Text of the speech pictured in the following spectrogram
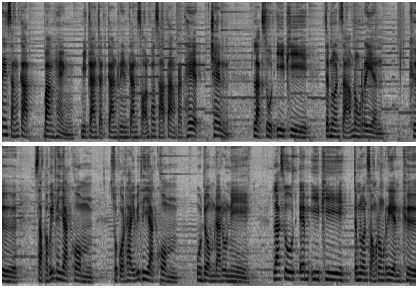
ในสังกัด บางแห่งมีการจัดการเรียนการสอนภาษาต่างประเทศ เช่น หลักสูตร EP จำนวน 3 โรงเรียน คือสัพพวิทยาคม สุโขทัยวิทยาคม อุดมดารุณี หลักสูตร MEP จำนวน 2 โรงเรียน คือ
